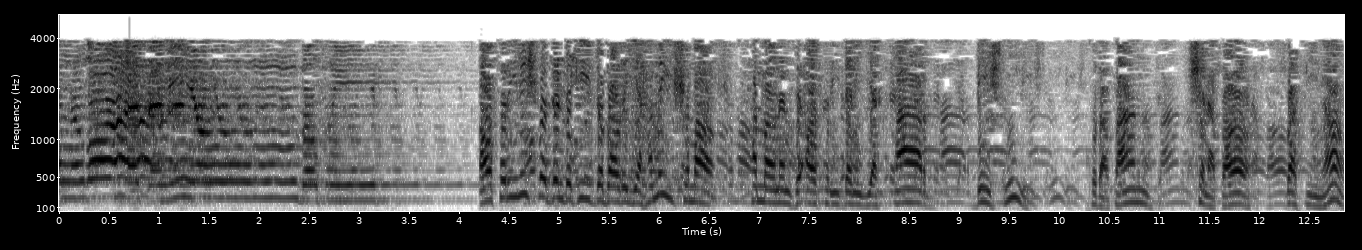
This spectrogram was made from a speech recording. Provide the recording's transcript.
الله سميع بصير. آفرینش و زندگی دوباره همه شما همانند آفریدن یک فرد بیش نیست. خداوند شنوا و بینا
